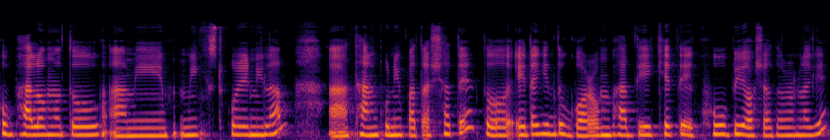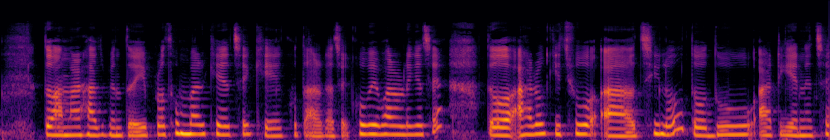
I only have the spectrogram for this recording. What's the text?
খুব ভালো মতো আমি মিক্সড করে নিলাম থানকুনি পাতার সাথে। তো এটা কিন্তু গরম ভাত দিয়ে খেতে খুবই অসাধারণ লাগে। তো আমার হাজবেন্ড তো এই প্রথমবার খেয়েছে, খেয়ে তার কাছে খুবই ভালো লেগেছে। তো আরও কিছু ছিল। তো দু আটি এনেছে।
